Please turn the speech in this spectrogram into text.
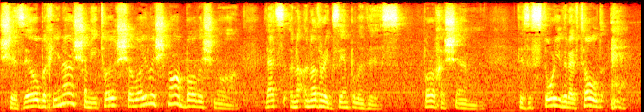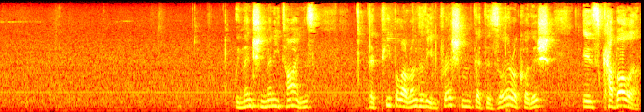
Shezeo bechina shamitoich shaloi lishma bo lishma. That's an, another example of this. Baruch Hashem. There's a story that I've told. we mentioned many times that people are under the impression that the Zohar Kodesh is Kabbalah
